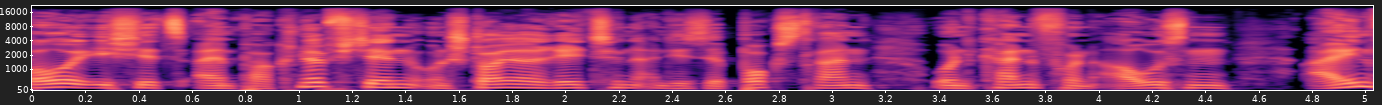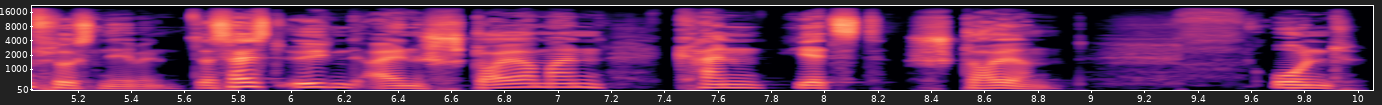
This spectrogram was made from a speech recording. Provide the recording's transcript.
baue ich jetzt ein paar Knöpfchen und Steuerrädchen an diese Box dran und kann von außen Einfluss nehmen. Das heißt, irgendein Steuermann kann jetzt steuern. Und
